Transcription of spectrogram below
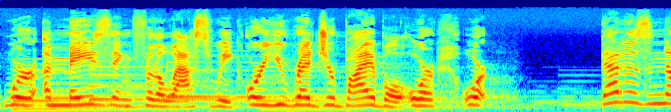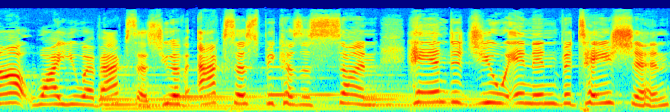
were amazing for the last week, or you read your Bible, or or that is not why you have access. You have access because a son handed you an invitation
